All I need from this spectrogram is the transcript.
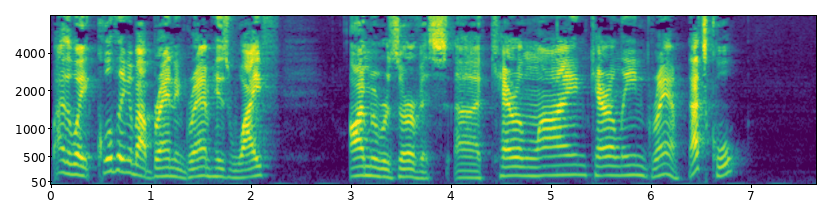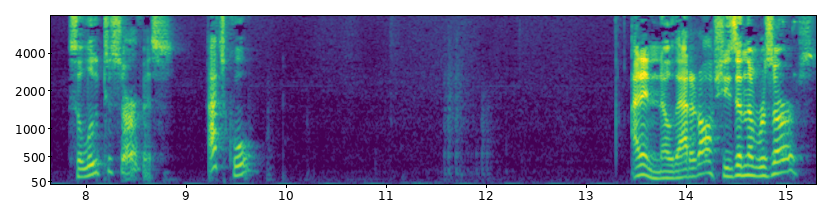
By the way, cool thing about Brandon Graham, his wife, Army reservist, uh, Caroline Caroline Graham. That's cool. Salute to service. That's cool. I didn't know that at all. She's in the reserves.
